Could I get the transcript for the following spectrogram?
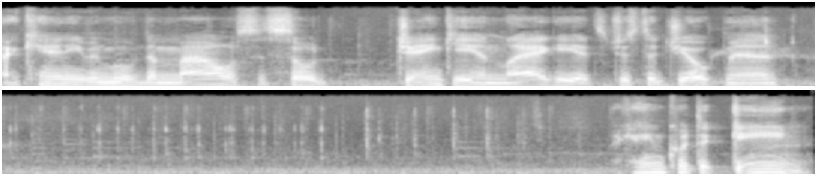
I can't even move the mouse. It's so janky and laggy. It's just a joke, man. I can't even quit the game.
